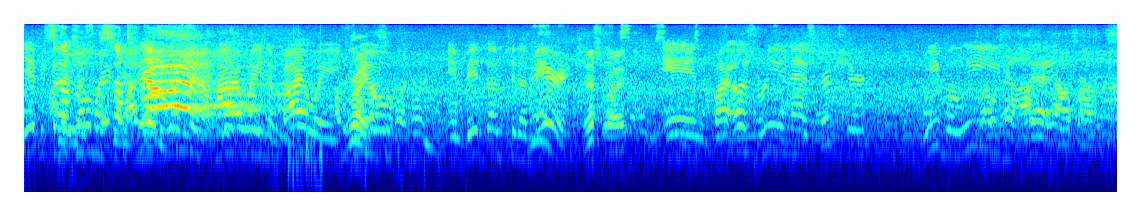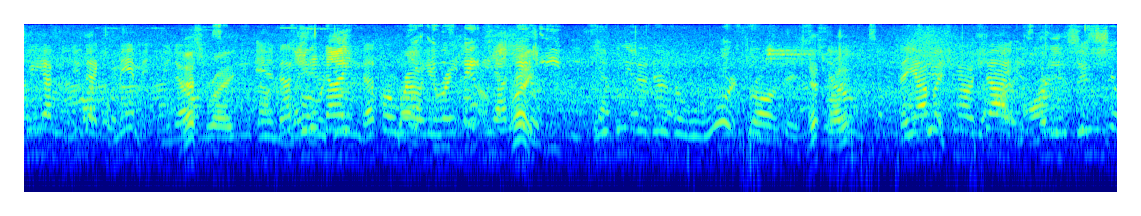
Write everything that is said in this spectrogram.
Yeah, because the scripture said, Go to the highways and byways, Right. you know, and bid them to the marriage. That's right. And by us reading that scripture, we believe that we have to do that commandment, you know? That's right. And that's what we're doing. That's why we're out here right now. Right. We believe that there's a reward for all this. That's you know? right. That Yahweh Shema Shai is coming soon,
